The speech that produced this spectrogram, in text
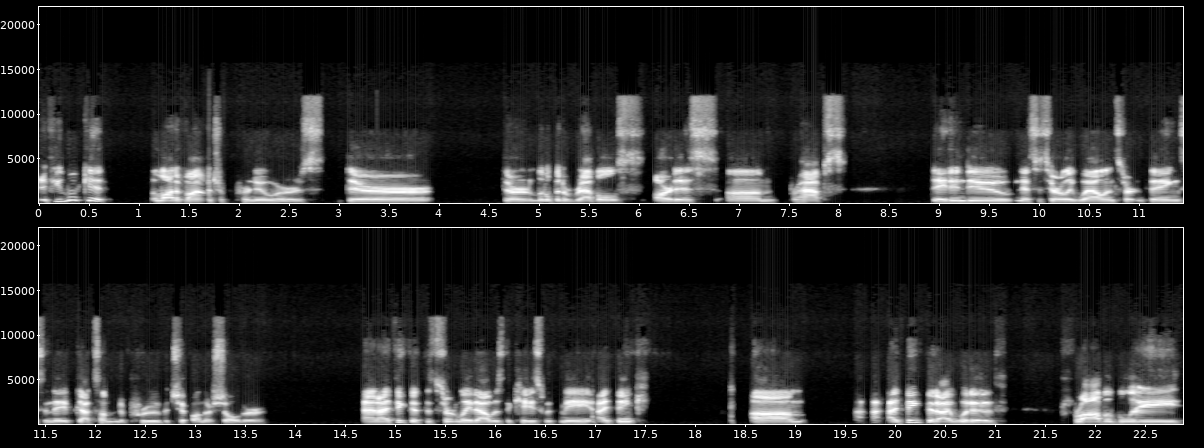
if you look at a lot of entrepreneurs. They're they're a little bit of rebels, artists. Um, perhaps they didn't do necessarily well in certain things, and they've got something to prove, a chip on their shoulder. And I think that certainly that was the case with me. I think, um, I, I think that I would have probably.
